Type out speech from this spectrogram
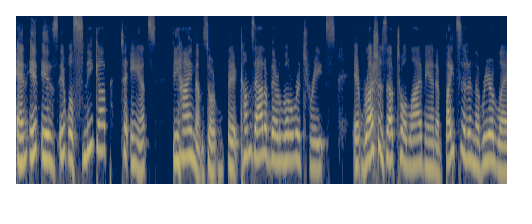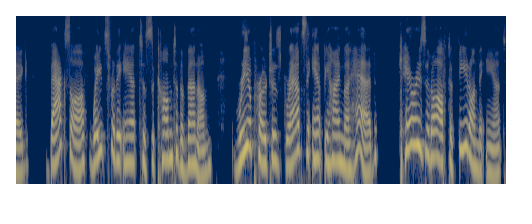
And it is, it will sneak up to ants behind them. So it, it comes out of their little retreats. It rushes up to a live ant, it bites it in the rear leg, backs off, waits for the ant to succumb to the venom, reapproaches, grabs the ant behind the head, carries it off to feed on the ant.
